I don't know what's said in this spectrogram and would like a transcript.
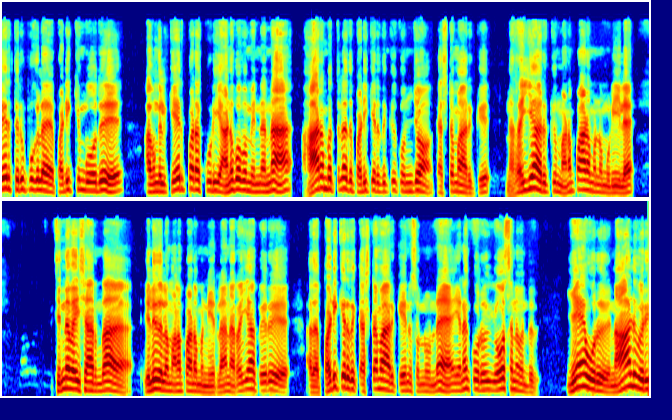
பேர் திருப்புகளை படிக்கும்போது அவங்களுக்கு ஏற்படக்கூடிய அனுபவம் என்னன்னா ஆரம்பத்துல அது படிக்கிறதுக்கு கொஞ்சம் கஷ்டமா இருக்கு. நிறைய இருக்கு. மனப்பாடம் பண்ண முடியல. சின்ன வயசா இருந்தா எளிதில் மனப்பாடம் பண்ணிடலாம் நிறைய பேர் அதை படிக்கிறது கஷ்டமா இருக்கேன்னு சொன்னோடனே எனக்கு ஒரு யோசனை வந்தது. ஏன் ஒரு நாலு வரி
